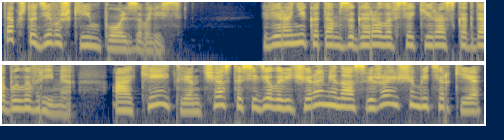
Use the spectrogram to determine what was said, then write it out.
так что девушки им пользовались. Вероника там загорала всякий раз, когда было время, а Кейтлин часто сидела вечерами на освежающем ветерке,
